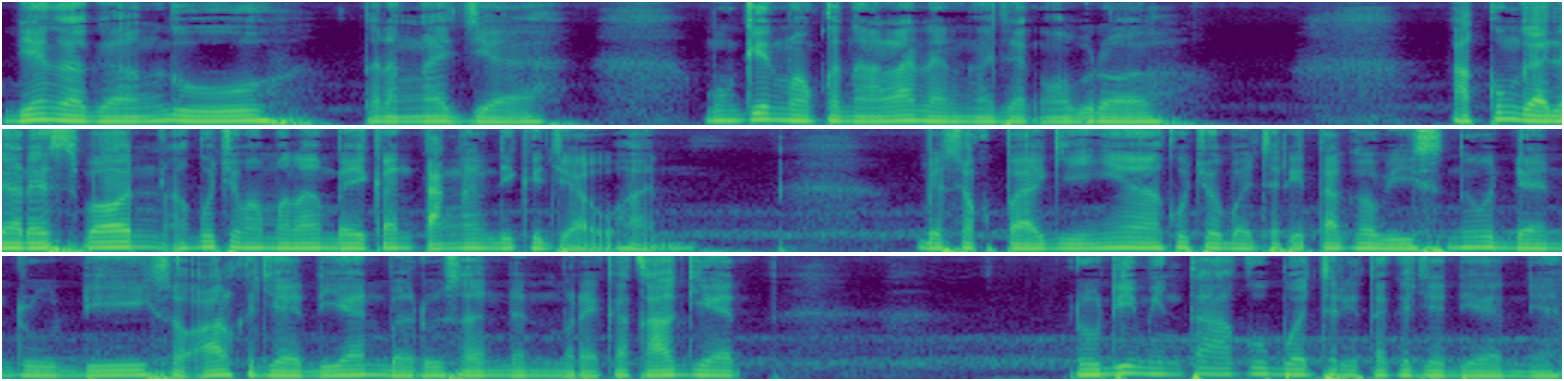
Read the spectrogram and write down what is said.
dia nggak ganggu, tenang aja. Mungkin mau kenalan dan ngajak ngobrol. Aku nggak ada respon, aku cuma melambaikan tangan di kejauhan. Besok paginya aku coba cerita ke Wisnu dan Rudi soal kejadian barusan dan mereka kaget. Rudi minta aku buat cerita kejadiannya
